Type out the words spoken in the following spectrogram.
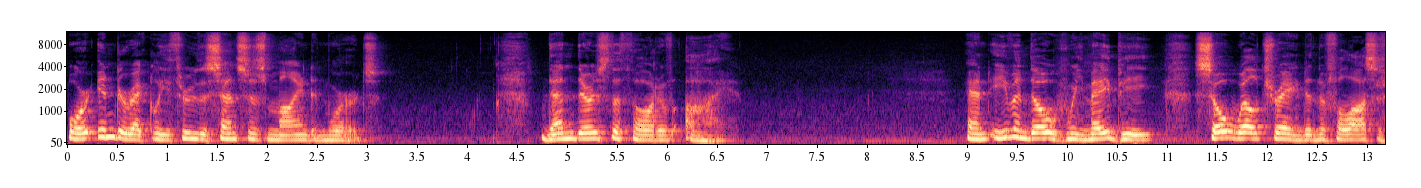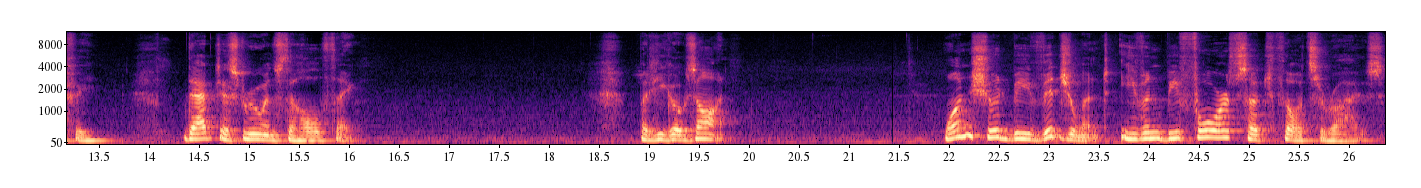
or indirectly through the senses, mind, and words, then there's the thought of I. And even though we may be so well trained in the philosophy, that just ruins the whole thing. But he goes on. One should be vigilant even before such thoughts arise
